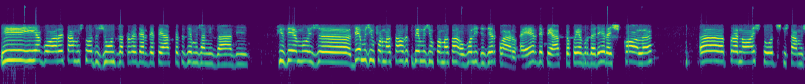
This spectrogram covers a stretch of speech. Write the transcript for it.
E agora estamos todos juntos através da RDP África, fazemos amizade, fizemos, uh, demos informação, recebemos informação. Eu vou lhe dizer, claro, a RDP África foi a verdadeira escola uh, para nós todos que estamos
